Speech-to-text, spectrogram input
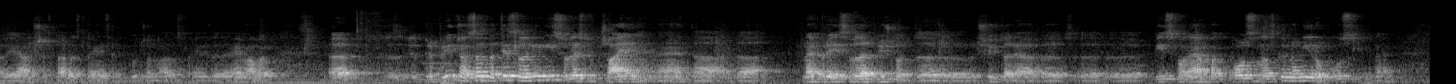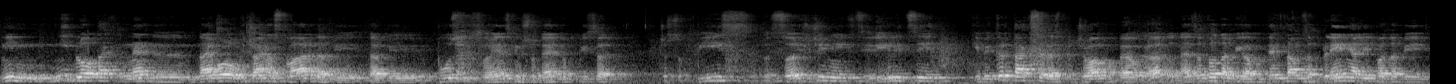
ali Janša staroslovenci, ali Kučan mladoslovenci, ne vem, ampak uh, prepričan sem, da te sloveni niso le slučajne, ne, da, da najprej je seveda prišlo od uh, šiftarja uh, uh, pismo, ne, ampak pol so nas kar na miru pustili, ne. Ni, ni bilo tak ne, najbolj običajna stvar, da bi, da bi pustili slovenskim študentom pisati časopis v srščini, v cirilici, ki bi kar tak se razprečeval po Beogradu, ne zato, da bi ga potem tam zaplenjali, pa da bi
